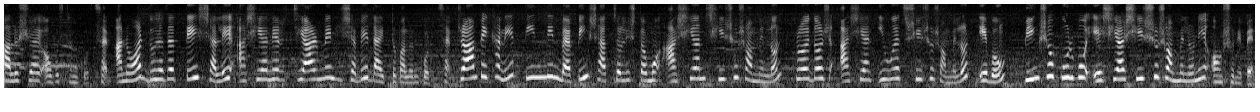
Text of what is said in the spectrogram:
মালয়েশিয়ায় অবস্থান করছেন। আনোয়ার দু হাজার তেইশ সালে আসিয়ানের চেয়ারম্যান হিসেবে দায়িত্ব পালন করছেন। ট্রাম্প এখানে তিন দিন ব্যাপী সাতচল্লিশতম আসিয়ান শীর্ষ সম্মেলন, ত্রয়োদশ আসিয়ান ইউএস শীর্ষ সম্মেলন এবং বিংশ পূর্ব এশিয়া শীর্ষ সম্মেলনে অংশ নেবেন।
